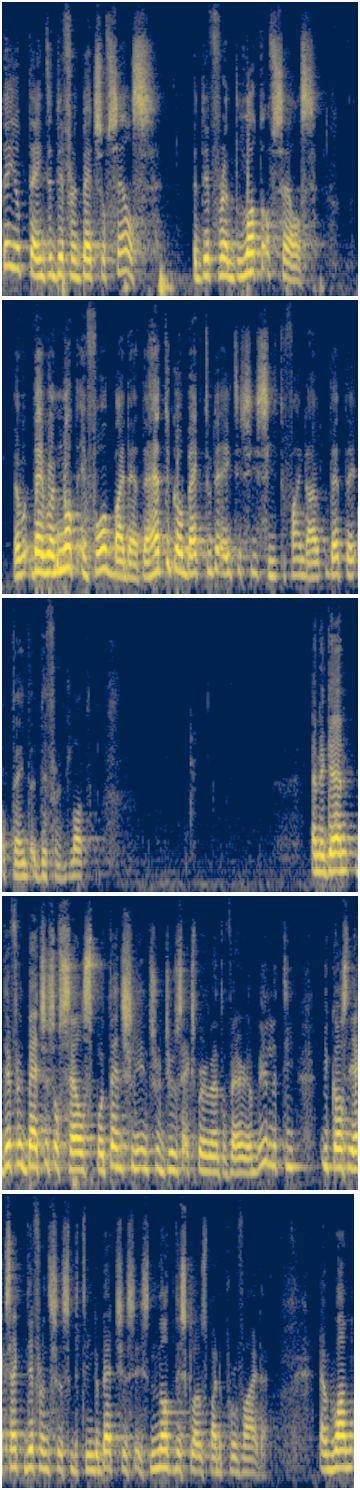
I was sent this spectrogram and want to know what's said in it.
they obtained a different batch of cells a different lot of cells. They were not informed by that. They had to go back to the ATCC to find out that they obtained a different lot. And again, different batches of cells potentially introduce experimental variability because the exact differences between the batches is not disclosed by the provider. And one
